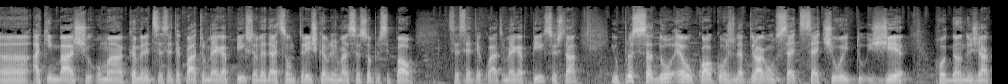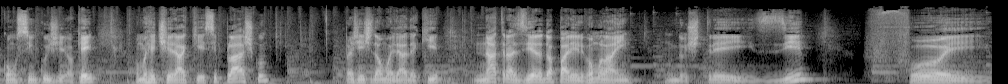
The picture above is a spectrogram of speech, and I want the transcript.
Uh, aqui embaixo, uma câmera de 64 megapixels, na verdade são três câmeras, mas o sensor principal 64 megapixels, tá? E o processador é o Qualcomm Snapdragon 778G, rodando já com 5G, ok? Vamos retirar aqui esse plástico para a gente dar uma olhada aqui na traseira do aparelho. Vamos lá, hein? Um, dois, três e... Foi!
